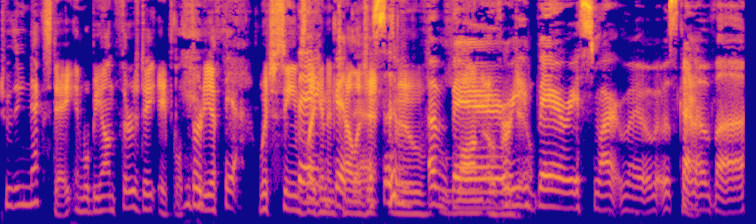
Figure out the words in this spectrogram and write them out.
to the next day and will be on Thursday, April 30th, yeah. which seems Thank like an intelligent goodness. move, a very, very smart move. It was kind Yeah. of a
